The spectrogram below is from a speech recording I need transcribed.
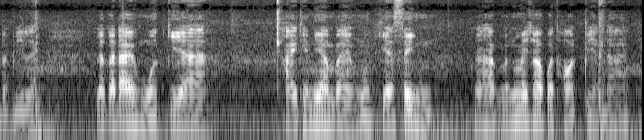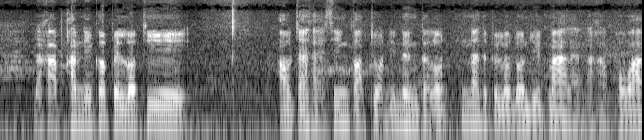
แบบนี้เลย แล้วก็ได้หัวเกียร์ไทเทเนียมไปหัวเกียร์ซิ่งนะครับ มันไม่ชอบก็ถอดเปลี่ยนได้นะครับ คันนี้ก็เป็นรถที่เอาใจสายซิ่งตอบโจทย์นิดนึง แต่รถน่าจะเป็นรถโดนยึดมาแหละนะครับ เพราะว่า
